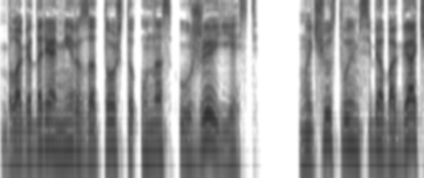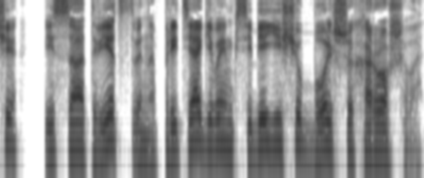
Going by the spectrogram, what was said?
Благодаря миру за то, что у нас уже есть, мы чувствуем себя богаче и, соответственно, притягиваем к себе еще больше хорошего.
